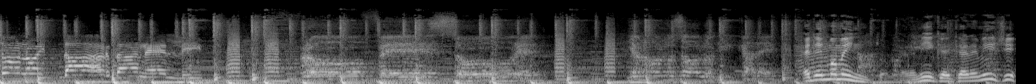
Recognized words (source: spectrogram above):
Sono i Dardanelli. professore io non lo so lo dica lei Ed è il momento, cari amiche e cari amici,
